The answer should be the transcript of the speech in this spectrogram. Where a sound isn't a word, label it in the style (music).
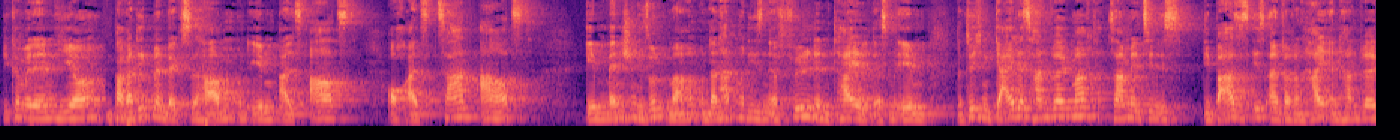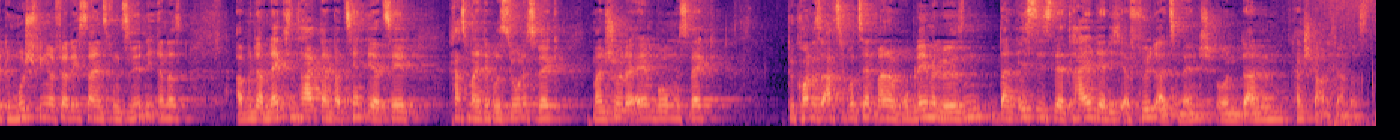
Wie können wir denn hier einen Paradigmenwechsel haben und eben als Arzt, auch als Zahnarzt, eben Menschen gesund machen und dann hat man diesen erfüllenden Teil, dass man eben natürlich ein geiles Handwerk macht. Zahnmedizin ist, die Basis ist einfach ein High-End-Handwerk, du musst fingerfertig sein, es funktioniert nicht anders. Aber wenn du am nächsten Tag deinem Patienten erzählt, krass, meine Depression ist weg, mein Schulterellenbogen ist weg, du konntest 80% meiner Probleme lösen, dann ist es der Teil, der dich erfüllt als Mensch und dann kannst du gar nicht anders.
